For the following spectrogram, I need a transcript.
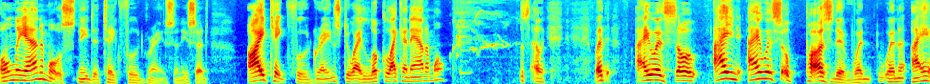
only animals need to take food grains. And he said, I take food grains. Do I look like an animal? so, but I was so I I was so positive when when I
